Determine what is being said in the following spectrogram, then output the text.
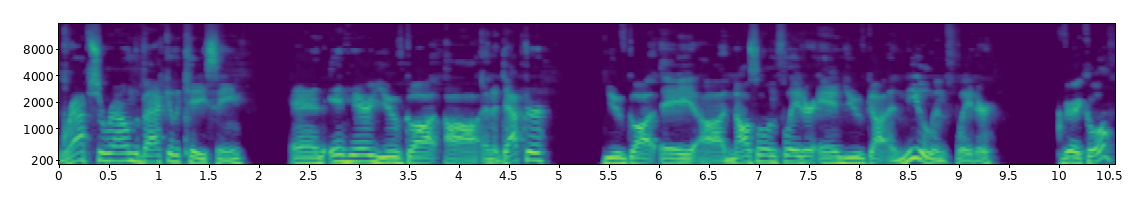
wraps around the back of the casing. And in here, you've got uh, an adapter, you've got a uh, nozzle inflator, and you've got a needle inflator. Very cool.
